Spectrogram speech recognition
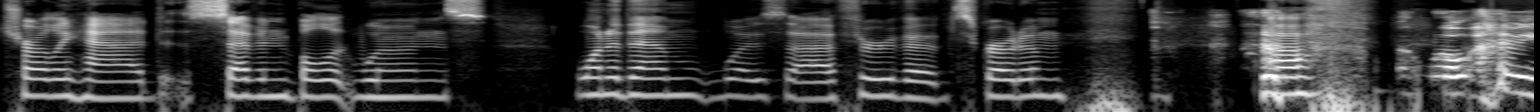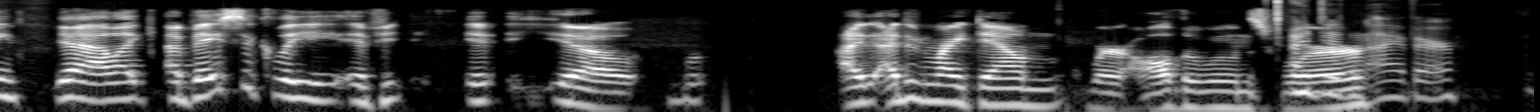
Charlie had seven bullet wounds. One of them was uh, through the scrotum. Uh, well, I mean, yeah, like I basically, if you, it, you know, I, I didn't write down where all the wounds I were, didn't either. I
